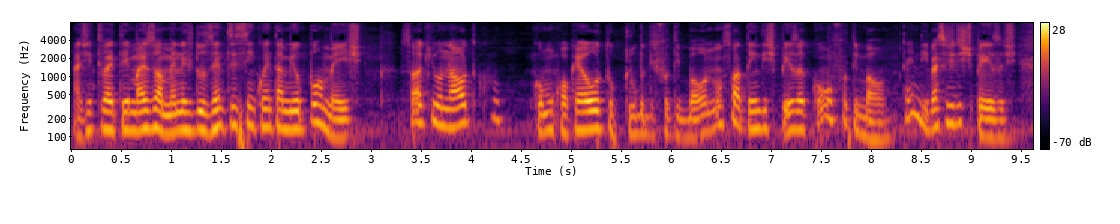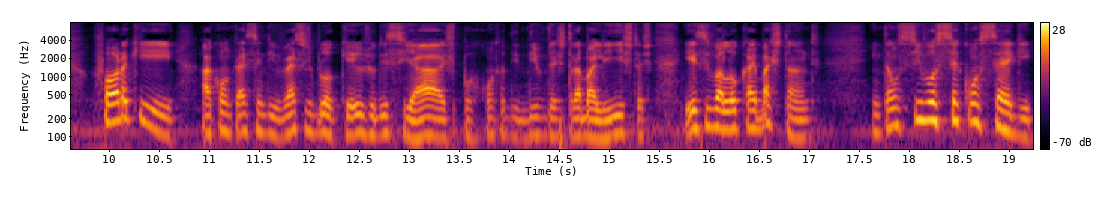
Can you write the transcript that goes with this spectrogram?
a gente vai ter mais ou menos 250 mil por mês. Só que o Náutico, como qualquer outro clube de futebol, não só tem despesa com o futebol, tem diversas despesas. Fora que acontecem diversos bloqueios judiciais por conta de dívidas trabalhistas e esse valor cai bastante. Então, se você consegue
